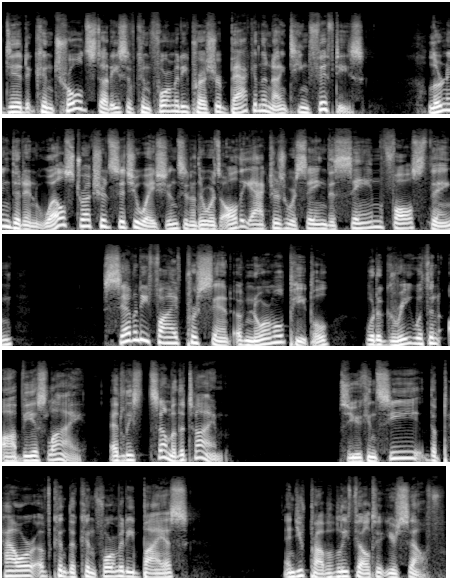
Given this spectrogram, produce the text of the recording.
did controlled studies of conformity pressure back in the 1950s, learning that in well structured situations, in other words, all the actors were saying the same false thing, 75% of normal people would agree with an obvious lie, at least some of the time. So you can see the power of con- the conformity bias, and you've probably felt it yourself.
